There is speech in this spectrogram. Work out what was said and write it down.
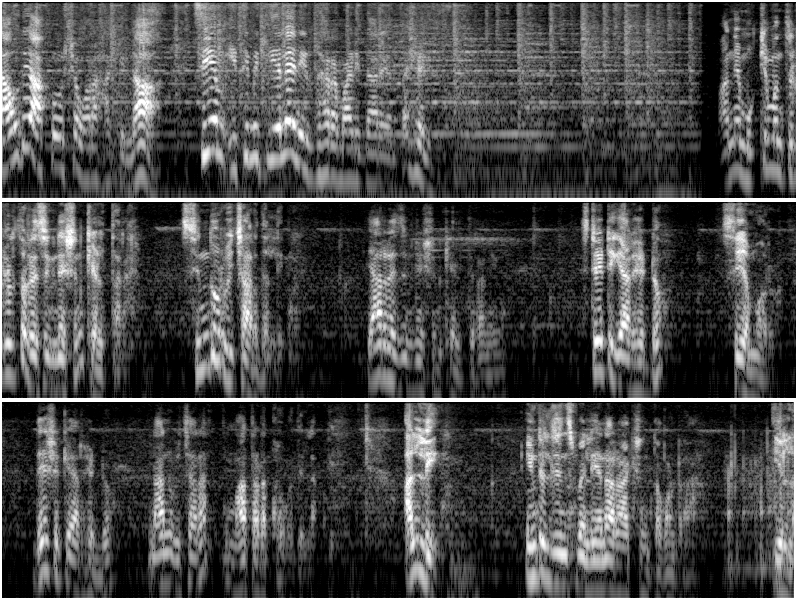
ಯಾವುದೇ ಆಕ್ರೋಶ ಹೊರಹಾಕಿಲ್ಲ. ಸಿಎಂ ಇತಿಮಿತಿಯಲ್ಲೇ ನಿರ್ಧಾರ ಮಾಡಿದ್ದಾರೆ ಅಂತ ಹೇಳಿದರು. ಮಾನ್ಯ ಮುಖ್ಯಮಂತ್ರಿಗಳದ್ದು ರೆಸಿಗ್ನೇಷನ್ ಕೇಳ್ತಾರೆ. ಸಿಂಧೂರ್ ವಿಚಾರದಲ್ಲಿ ಯಾರು ರೆಸಿಗ್ನೇಷನ್ ಕೇಳ್ತೀರಾ ನೀವು? ಸ್ಟೇಟಿಗೆ ಯಾರು ಹೆಡ್ಡು ಸಿ ಎಂ ಅವರು. ದೇಶಕ್ಕೆ ಯಾರು ಹೆಡ್ಡು ನಾನು ವಿಚಾರ ಮಾತಾಡಕ್ಕೆ ಹೋಗೋದಿಲ್ಲ. ಅಲ್ಲಿ ಇಂಟೆಲಿಜೆನ್ಸ್ ಮೇಲೆ ಏನಾರು ಆ್ಯಕ್ಷನ್ ತಗೊಂಡ್ರಾ? ಇಲ್ಲ.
